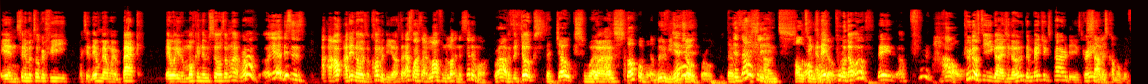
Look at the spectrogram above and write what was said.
in cinematography. Like I said, they man went back. They were even mocking themselves. I'm like, wow, oh, yeah, this is. I, I, I didn't know it was a comedy. I was like, that's why I started laughing a lot in the cinema Bro, because the jokes. the jokes were Were- The movie's Yeah. a joke, bro. The Exactly. Whole thing's And a they joke. pulled that off. They uh, How? kudos to you guys. You know the Matrix parody is crazy. Sam has come up with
